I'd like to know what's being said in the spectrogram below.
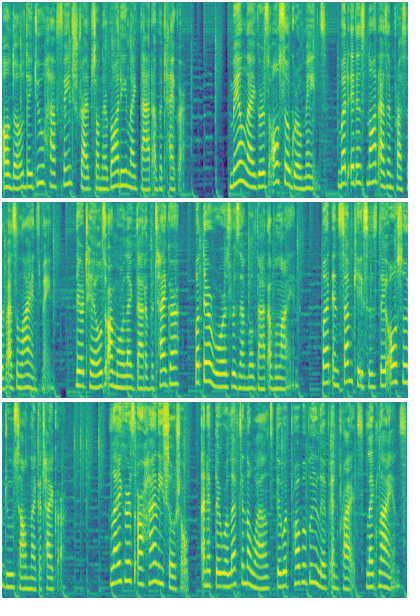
although they do have faint stripes on their body like that of a tiger. Male ligers also grow manes, but it is not as impressive as a lion's mane. Their tails are more like that of a tiger, but their roars resemble that of a lion. But in some cases, they also do sound like a tiger. Ligers are highly social, and if they were left in the wild, they would probably live in prides, like lions.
